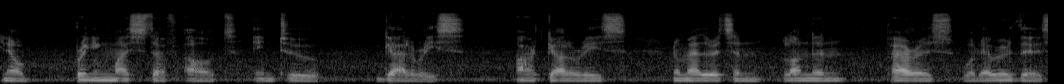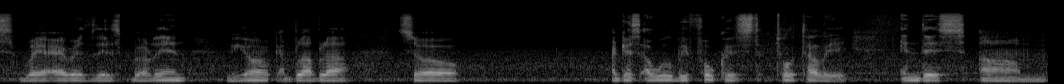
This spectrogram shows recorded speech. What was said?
you know, bringing my stuff out into galleries, art galleries, no matter it's in London, Paris, whatever it is, wherever it is, Berlin, New York, and blah blah. So I guess I will be focused totally in this um,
